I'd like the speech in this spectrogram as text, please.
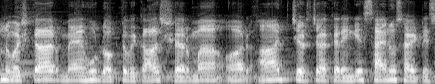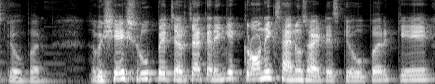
नमस्कार। मैं हूँ डॉक्टर विकास शर्मा और आज चर्चा करेंगे साइनोसाइटिस के ऊपर। विशेष रूप पे चर्चा करेंगे क्रॉनिक साइनोसाइटिस के ऊपर कि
